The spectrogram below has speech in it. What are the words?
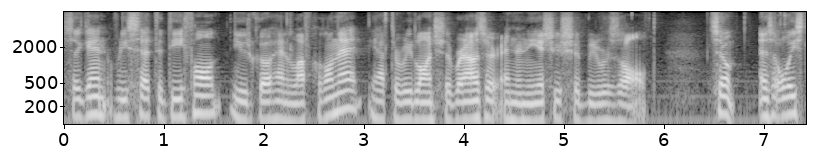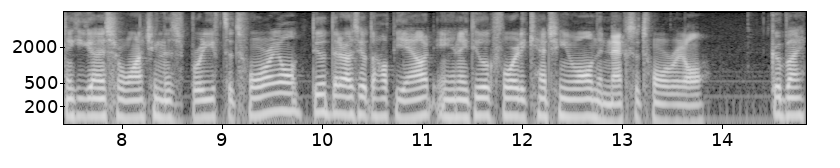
So again, reset the default. You'd go ahead and left click on that. You have to relaunch the browser and then the issue should be resolved. So as always, thank you guys for watching this brief tutorial. Do that I was able to help you out and I do look forward to catching you all in the next tutorial. Goodbye.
